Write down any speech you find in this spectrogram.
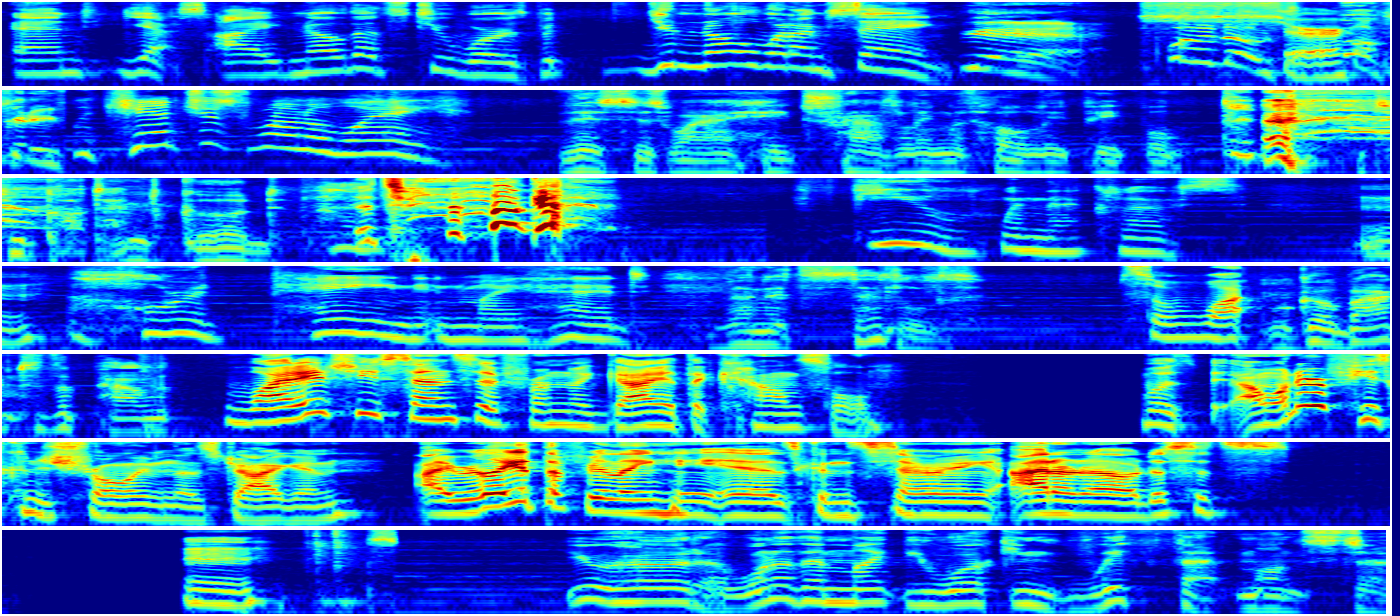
And yes, I know that's two words, but you know what I'm saying. Yeah, one of those Sure. fuckety. We can't just run away. This is why I hate traveling with holy people. Too goddamn good. Feel when they're close. Mm. A horrid pain in my head. Then it's settled. So what? We'll go back to the palace. Why did she sense it from the guy at the council? Was I wonder if he's controlling this dragon? I really get the feeling he is, considering I don't know, just it's. Mm. You heard her. One of them might be working with that monster.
